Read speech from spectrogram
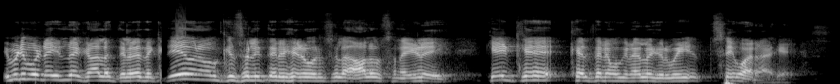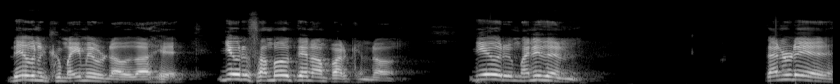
இப்படிப்பட்ட இந்த காலத்தில் இந்த தேவன் நமக்கு சொல்லித் தருகிற ஒரு சில ஆலோசனைகளை கேட்க கருத்து நமக்கு நல்ல கருவை செய்வாராக. தேவனுக்கு மகிமை உண்டாவதாக. இங்கே ஒரு சம்பவத்தை நாம் பார்க்கின்றோம். இங்கே ஒரு மனிதன் தன்னுடைய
